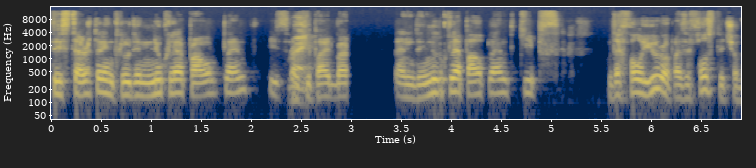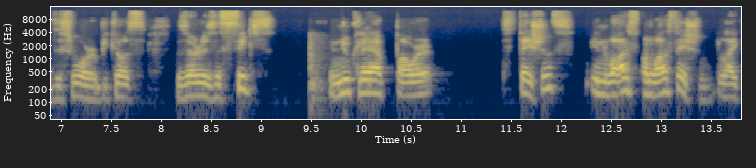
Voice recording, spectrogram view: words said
this territory, including nuclear power plant, is right. occupied by, and the nuclear power plant keeps the whole Europe as a hostage of this war because there is a six nuclear power stations in one on one station, like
